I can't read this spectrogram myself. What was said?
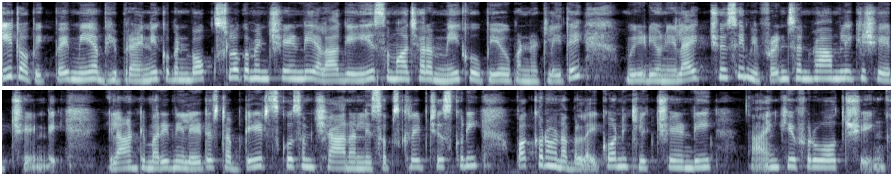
ఈ టాపిక్పై మీ అభిప్రాయాన్ని కమెంట్ బాక్స్లో కమెంట్ చేయండి. అలాగే ఈ సమాచారం మీకు ఉపయోగపడినట్లయితే వీడియోని లైక్ చేసి మీ ఫ్రెండ్స్ అండ్ ఫ్యామిలీకి షేర్ చేయండి. ఇలాంటి మరిన్ని లేటెస్ట్ అప్డేట్స్ కోసం ఛానల్ని సబ్స్క్రైబ్ చేసుకుని పక్కన ఉన్న బెల్ ఐకాన్ని క్లిక్ చేయండి. Thank you for watching.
